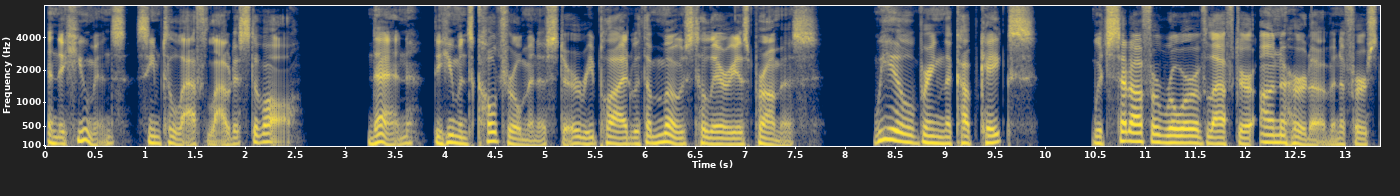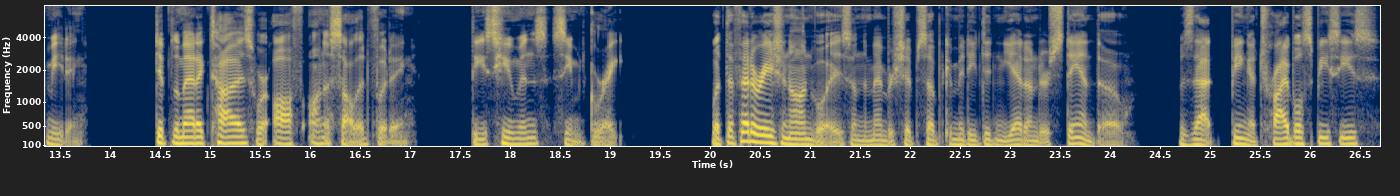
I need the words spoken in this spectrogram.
and the humans seemed to laugh loudest of all. Then, the humans' cultural minister replied with a most hilarious promise We'll bring the cupcakes, which set off a roar of laughter unheard of in a first meeting. Diplomatic ties were off on a solid footing. These humans seemed great. What the Federation envoys on the membership subcommittee didn't yet understand, though, was that, being a tribal species,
